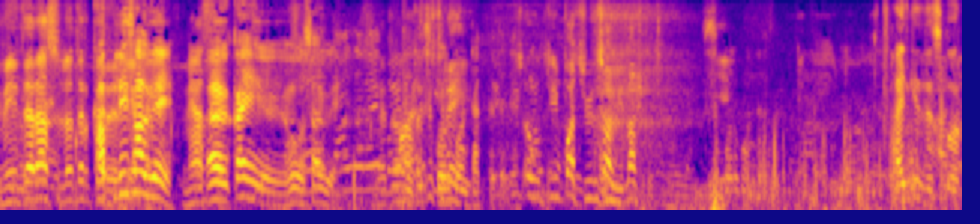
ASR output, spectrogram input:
मी जर असलो तर करेल. आपली सहावी आहे. मी असं- अं, काय हो सहावी आहे. चौथी पाचवी सहावी लागतो आहेत किती स्कोर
